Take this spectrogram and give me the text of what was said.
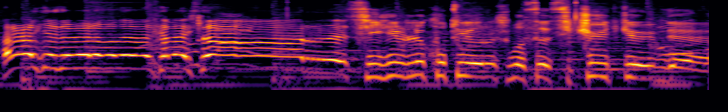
Herkese merhabalar arkadaşlar. Sihirli kutu yarışması Squid Game'de.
